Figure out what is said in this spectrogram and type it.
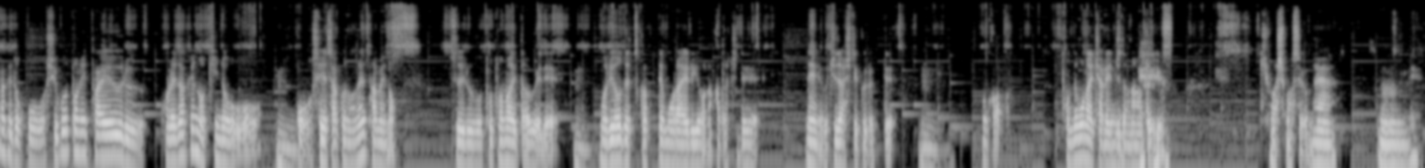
だけど、こう、仕事に耐えうる、これだけの機能を、うんこう、制作のね、ためのツールを整えた上で、うん無料で使ってもらえるような形で、ね、打ち出してくるって、うんなんか、とんでもないチャレンジだなという気はしますよね。そうですね。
